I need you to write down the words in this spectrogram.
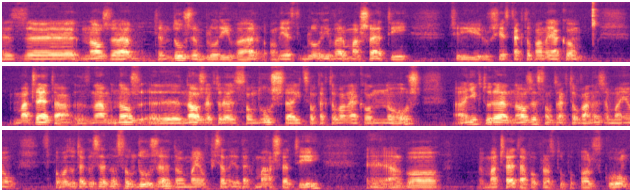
z nożem, tym dużym Blue River. On jest Blue River Machete, czyli już jest traktowany jako maczeta. Znam noż, e, noże, które są dłuższe i są traktowane jako nóż, a niektóre noże są traktowane, że mają z powodu tego, że no, są duże, to mają wpisane jednak machete e, albo maczeta po prostu po polsku.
